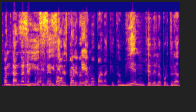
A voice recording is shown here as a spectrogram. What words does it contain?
contando en sí, el sí, proceso. sí, sin despedir porque- tiempo para que también se dé la oportunidad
